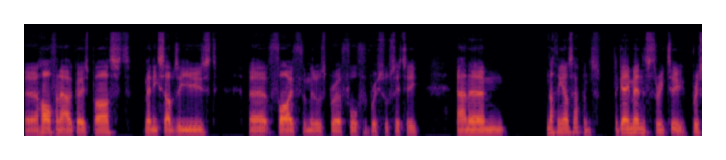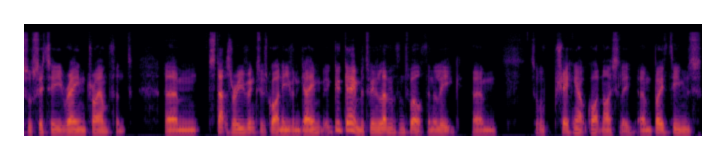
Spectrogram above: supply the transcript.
Uh, half an hour goes past, many subs are used uh, five for Middlesbrough, four for Bristol City. And um, nothing else happens. The game ends 3 2. Bristol City reign triumphant. Um, stats are even because it's quite an even game. A good game between 11th and 12th in the league. Um, sort of shaking out quite nicely. Um, both teams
